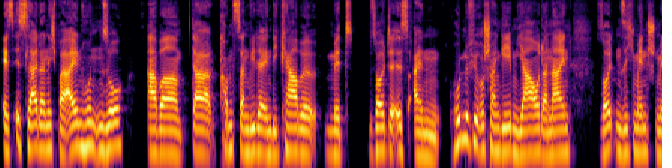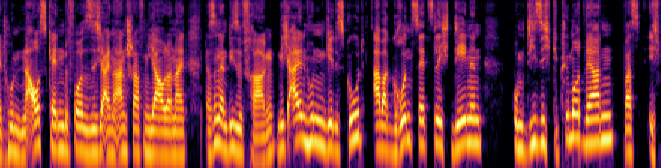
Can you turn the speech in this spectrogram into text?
Es ist leider nicht bei allen Hunden so, aber da kommt es dann wieder in die Kerbe mit, sollte es einen Hundeführerschein geben, ja oder nein? Sollten sich Menschen mit Hunden auskennen, bevor sie sich einen anschaffen, ja oder nein? Das sind dann diese Fragen. Nicht allen Hunden geht es gut, aber grundsätzlich denen, um die sich gekümmert werden, was ich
